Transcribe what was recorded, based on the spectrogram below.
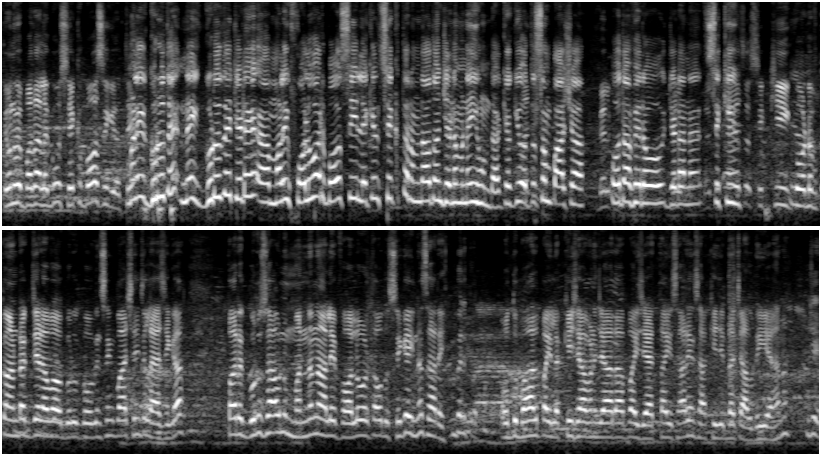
ਤੇ ਉਹਨੂੰ ਫਿਰ ਪਤਾ ਲੱਗੂ ਸਿੱਖ ਬਹੁਤ ਸੀਗੇ ਉੱਥੇ। ਮਤਲਬ ਗੁਰੂ ਦੇ ਨਹੀਂ ਗੁਰੂ ਦੇ ਜਿਹੜੇ ਅ, ਮਤਲਬ ਫੋਲੋਅਰ ਬਹੁਤ ਸੀ ਲੇਕਿਨ ਸਿੱਖ ਧਰਮ ਦਾ ਉਦੋਂ ਜਨਮ ਨਹੀਂ ਹੁੰਦਾ ਕਿਉਂਕਿ ਉਹ ਦਸਮ ਪਾਸ਼ਾ ਉਹਦਾ ਫਿਰ ਉਹ ਜਿਹੜਾ ਨਾ ਸਿੱਖੀ ਸਿੱਖੀ ਕੋਡ ਆਫ ਕੰਡਕਟ ਜਿਹੜਾ ਵਾ ਗੁਰੂ ਗੋਬਿੰਦ ਸਿੰਘ ਪਾਤਸ਼ਾਹ ਨੇ ਚਲਾਇਆ ਸੀਗਾ। ਪਰ ਗੁਰੂ ਸਾਹਿਬ ਨੂੰ ਮੰਨਣ ਵਾਲੇ ਫਾਲੋਅਰ ਤਾਂ ਉਦੋਂ ਸੀਗੇ ਹੀ ਨਾ ਸਾਰੇ। ਬਿਲਕੁਲ। ਉਸ ਤੋਂ ਬਾਅਦ ਭਾਈ ਲੱਕੀ ਸ਼ਾਹ ਵਣਜਾਰਾ ਭਾਈ ਜੈਤਾ ਜੀ ਸਾਰੇ ਸਾਖੀ ਜਿੱਦਾਂ ਚੱਲਦੀ ਹੈ ਹਨਾ? ਜੀ।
